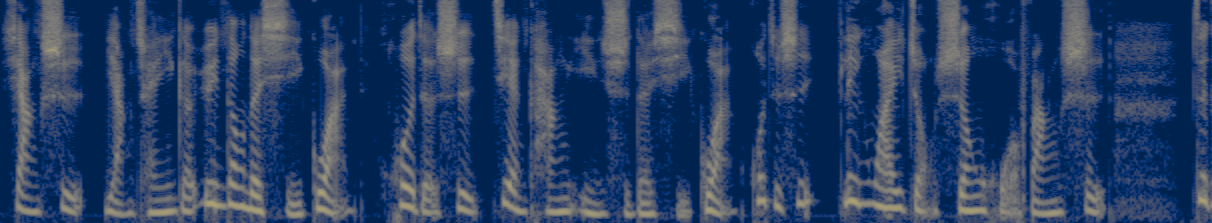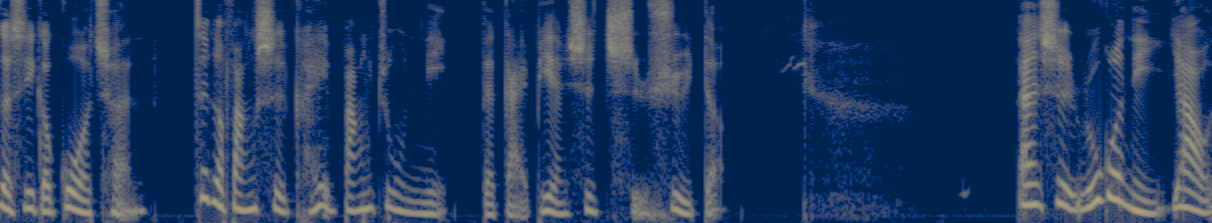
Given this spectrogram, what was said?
像是养成一个运动的习惯，或者是健康饮食的习惯，或者是另外一种生活方式，这个是一个过程。这个方式可以帮助你的改变是持续的。但是，如果你要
